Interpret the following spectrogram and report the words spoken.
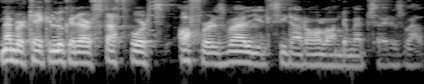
Remember, take a look at our StatSports offer as well. You'll see that all on the website as well.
